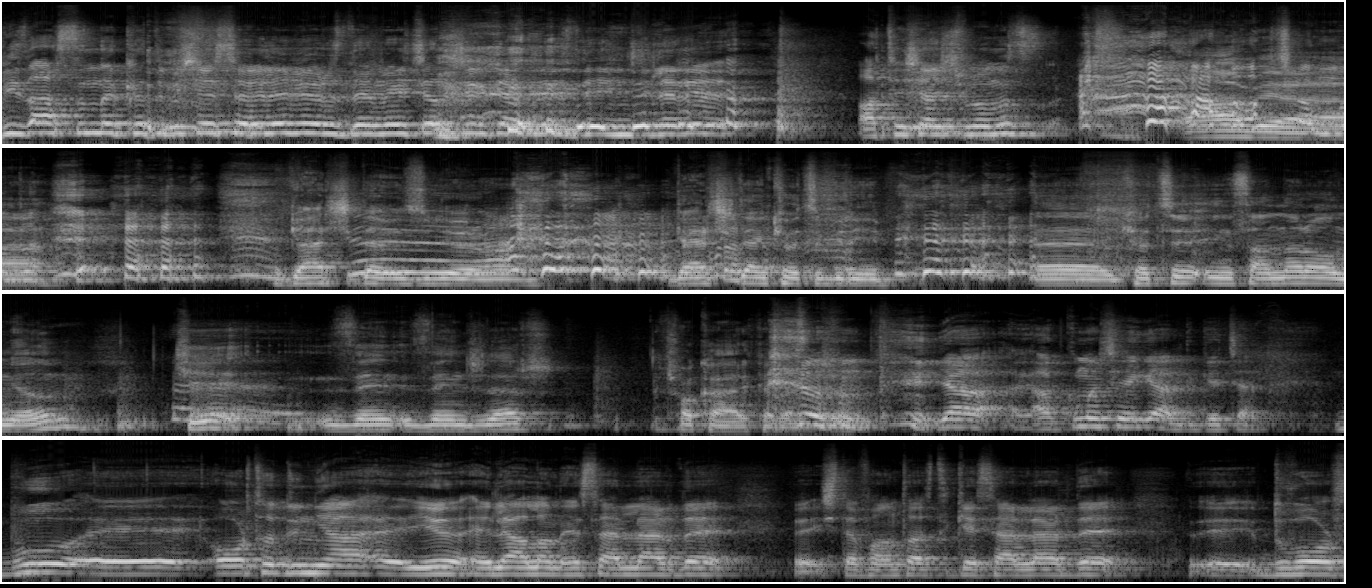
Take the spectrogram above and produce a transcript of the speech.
biz aslında kötü bir şey söylemiyoruz demeye çalışırken biz zencileri ateş açmamız Abi ya. Gerçekten üzülüyorum. abi. Gerçekten kötü biriyim. Ee, kötü insanlar olmayalım ki zen- zenciler çok harika bence. ya aklıma şey geldi geçen. Bu e, orta dünyayı ele alan eserlerde işte fantastik eserlerde e, dwarf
